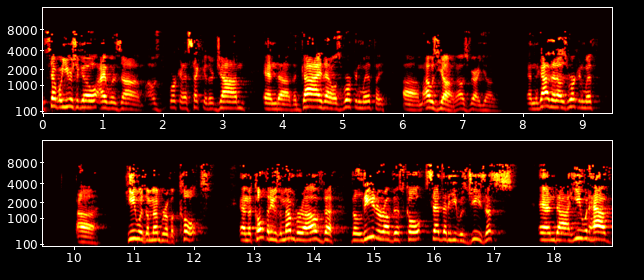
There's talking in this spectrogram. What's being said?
Several years ago, I was uh, I was working a secular job, and uh, the guy that I was working with, I, um, I was young, I was very young, and the guy that I was working with, uh, he was a member of a cult, and the cult that he was a member of, the the leader of this cult said that he was Jesus, and uh, he would have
